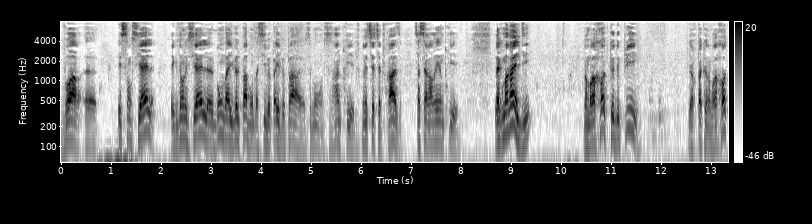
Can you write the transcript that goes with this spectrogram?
voire euh, essentiel, et que dans le ciel, euh, bon ben ils veulent pas, bon ben s'ils veulent pas, ils veulent pas, euh, c'est bon, ça sert à rien de prier. Vous connaissez cette phrase, ça sert à rien de prier. La Gemara, elle dit, dans Brachot, que depuis d'ailleurs pas que dans Brachot,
